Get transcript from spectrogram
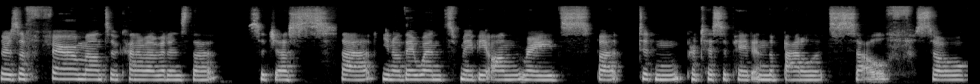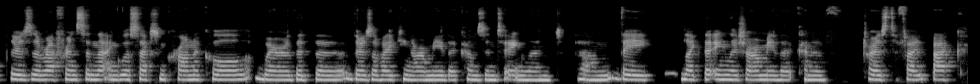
there's a fair amount of kind of evidence that suggests that you know they went maybe on raids but didn't participate in the battle itself so there's a reference in the anglo-saxon chronicle where the, the there's a viking army that comes into england um, they like the English army that kind of tries to fight back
